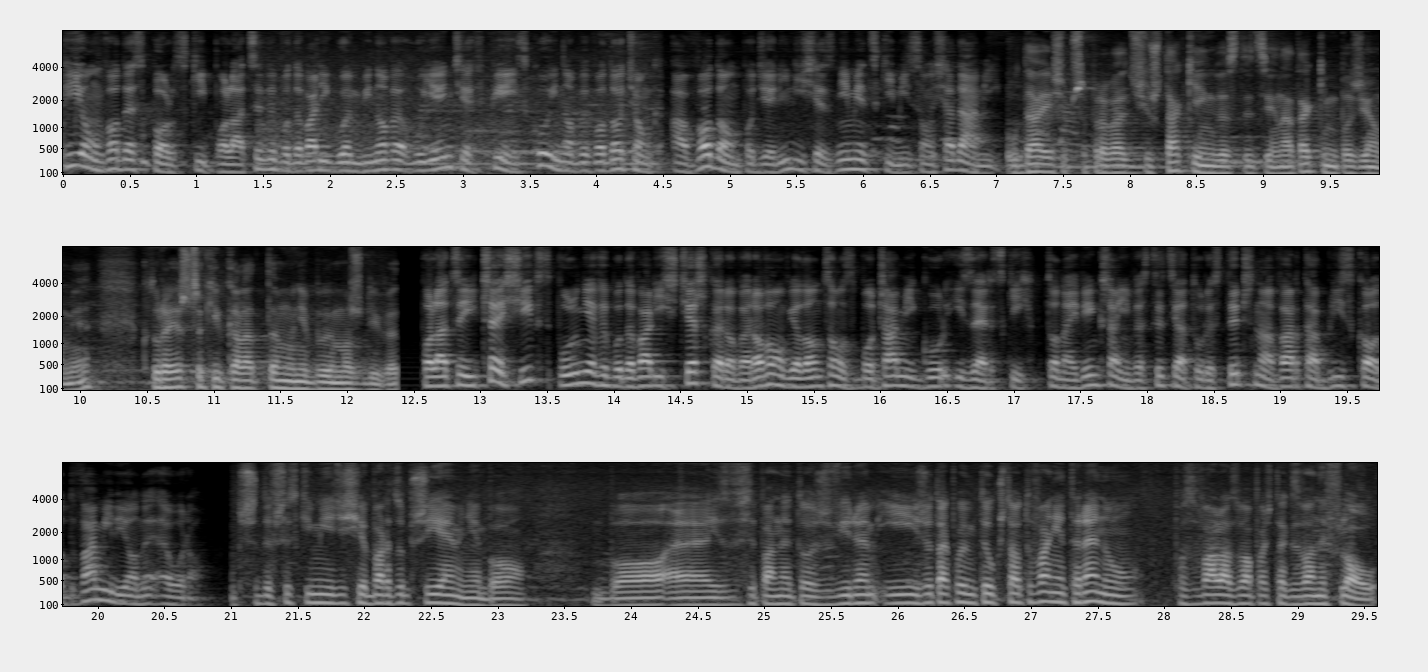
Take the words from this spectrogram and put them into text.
piją wodę z Polski. Polacy wybudowali głębinowe ujęcie w Pieńsku i nowy wodociąg, a wodą podzielili się z niemieckimi sąsiadami. Udaje się przeprowadzić już takie inwestycje na takim poziomie, które jeszcze kilka lat temu nie były możliwe. Polacy i Czesi wspólnie wybudowali ścieżkę rowerową wiodącą zboczami Gór Izerskich. To największa inwestycja turystyczna warta blisko 2 miliony euro. Przede wszystkim jedzie się bardzo przyjemnie, bo, bo e, jest wysypane to żwirem i, że tak powiem, to ukształtowanie terenu pozwala złapać tak zwany flow.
